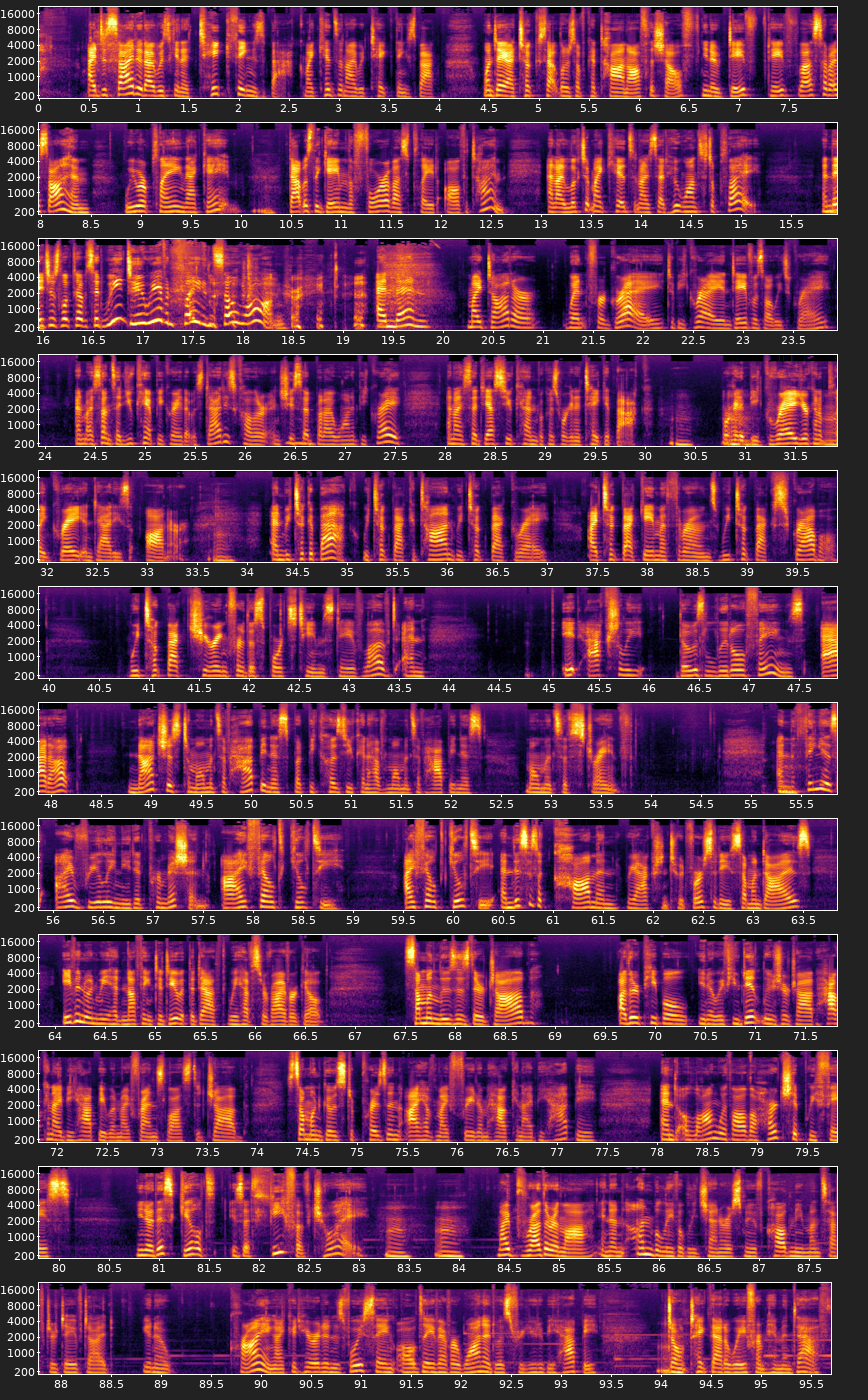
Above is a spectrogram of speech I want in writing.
I decided I was going to take things back. My kids and I would take things back. One day I took Settlers of Catan off the shelf. You know, Dave Dave last time I saw him, we were playing that game. Mm. That was the game the four of us played all the time. And I looked at my kids and I said, Who wants to play? And they hmm. just looked up and said, We do. We haven't played in so long. right. and then my daughter went for gray to be gray, and Dave was always gray. And my son said, You can't be gray. That was daddy's color. And she mm. said, But I want to be gray. And I said, Yes, you can, because we're going to take it back. Mm. We're going to be gray. You're going to play gray in daddy's honor. And we took it back. We took back Catan. We took back gray. I took back Game of Thrones. We took back Scrabble we took back cheering for the sports teams Dave loved. And it actually, those little things add up, not just to moments of happiness, but because you can have moments of happiness, moments of strength. And mm. the thing is, I really needed permission. I felt guilty. I felt guilty. And this is a common reaction to adversity. Someone dies, even when we had nothing to do with the death, we have survivor guilt. Someone loses their job, other people, you know, if you didn't lose your job, how can I be happy when my friends lost a job? Someone goes to prison, I have my freedom, how can I be happy? And along with all the hardship we face, you know, this guilt is a thief of joy. Mm, mm. My brother in law, in an unbelievably generous move, called me months after Dave died, you know, crying. I could hear it in his voice saying, All Dave ever wanted was for you to be happy. Mm. Don't take that away from him in death.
